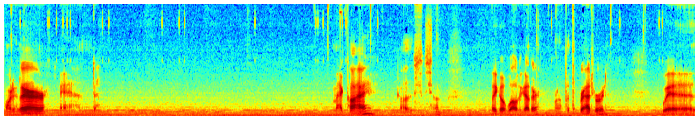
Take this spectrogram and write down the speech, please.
Mortar there, and Magpie, cause they go well together. We're gonna put the Bradford with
